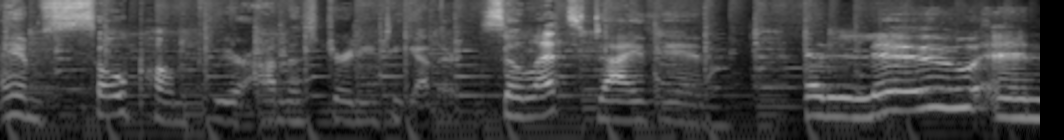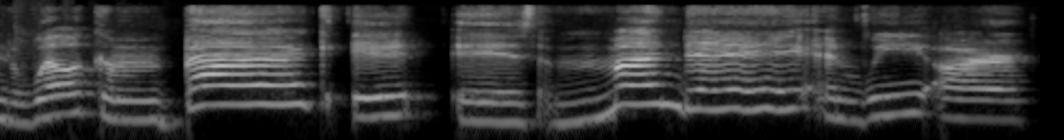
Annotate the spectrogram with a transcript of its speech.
I am so pumped we are on this journey together. So let's dive in. Hello and welcome back. It is Monday and we are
